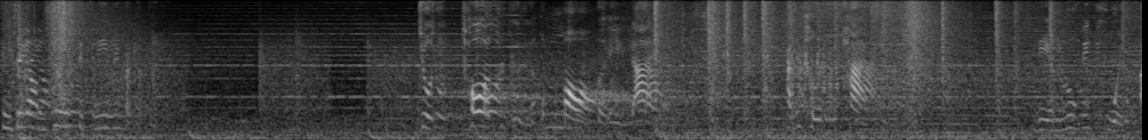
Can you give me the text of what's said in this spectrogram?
ถึงจะยอมเชื่อว่าซิดนีย์ไม่ปกติหยุดโทษคนอื่นแล้วก็มองตัวเองได้ ทั้งเธอทั้งพาทีเลี้ยงลูกได้ข่วยไป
